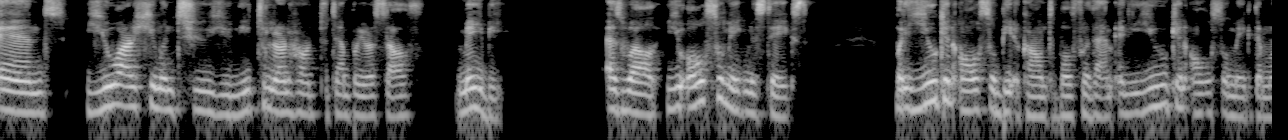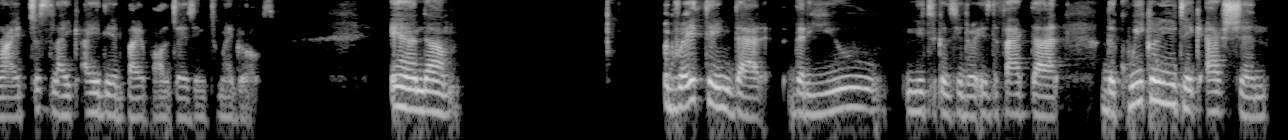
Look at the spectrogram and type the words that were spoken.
And you are human too. You need to learn how to temper yourself, maybe as well. You also make mistakes, but you can also be accountable for them and you can also make them right, just like I did by apologizing to my girls. And um, a great thing that that you need to consider is the fact that the quicker you take action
